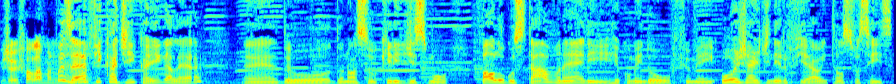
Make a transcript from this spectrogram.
Já ouvi falar, mas Pois não... é, fica a dica aí, galera, é, do, do nosso queridíssimo Paulo Gustavo, né? Ele recomendou o filme aí O Jardineiro Fiel, então se vocês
